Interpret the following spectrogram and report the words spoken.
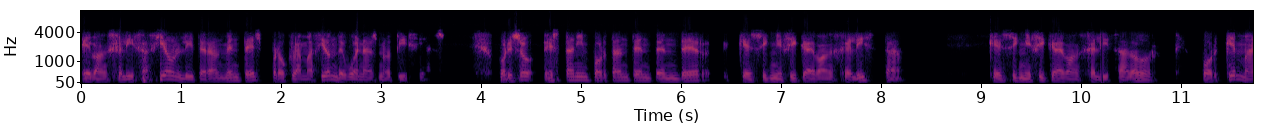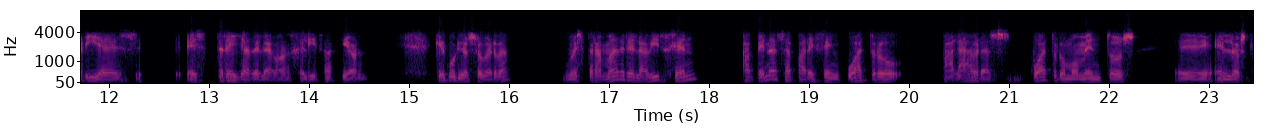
Evangelización literalmente es proclamación de buenas noticias. Por eso es tan importante entender qué significa evangelista, qué significa evangelizador, ¿Por qué María es estrella de la evangelización? Qué curioso, ¿verdad? Nuestra Madre la Virgen apenas aparece en cuatro palabras, cuatro momentos eh, en los que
